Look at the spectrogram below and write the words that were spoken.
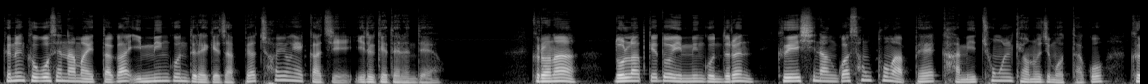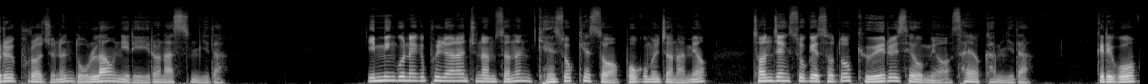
그는 그곳에 남아있다가 인민군들에게 잡혀 처형에까지 이르게 되는데요. 그러나 놀랍게도 인민군들은 그의 신앙과 성품 앞에 감히 총을 겨누지 못하고 그를 풀어주는 놀라운 일이 일어났습니다. 인민군에게 풀려난 주남선은 계속해서 복음을 전하며 전쟁 속에서도 교회를 세우며 사역합니다. 그리고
